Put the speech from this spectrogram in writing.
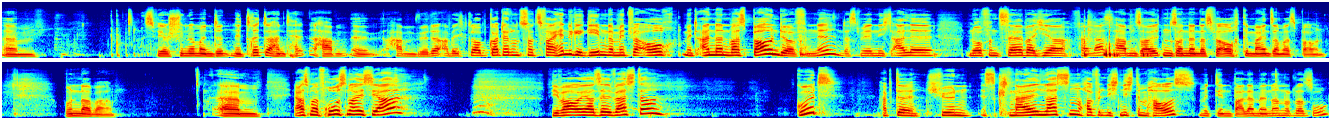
Ähm, es wäre schön, wenn man eine dritte Hand haben, äh, haben würde. Aber ich glaube, Gott hat uns nur zwei Hände gegeben, damit wir auch mit anderen was bauen dürfen. Ne? Dass wir nicht alle nur auf uns selber hier Verlass haben sollten, sondern dass wir auch gemeinsam was bauen. Wunderbar. Ähm, erstmal frohes neues Jahr. Wie war euer Silvester? Gut? Habt ihr schön es knallen lassen? Hoffentlich nicht im Haus mit den Ballermännern oder so.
